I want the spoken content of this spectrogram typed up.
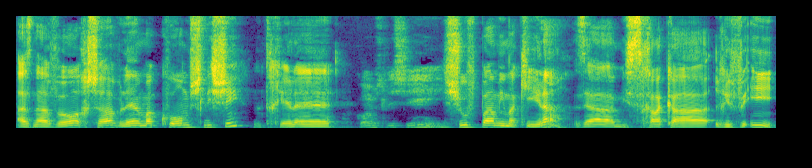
אז נעבור עכשיו למקום שלישי נתחיל מקום שלישי. שוב פעם עם הקהילה, זה המשחק הרביעי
